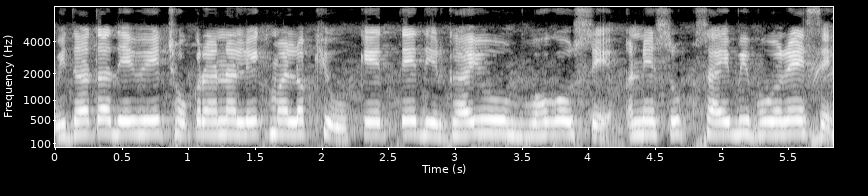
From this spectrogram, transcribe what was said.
વિધાતા દેવીએ છોકરાના લેખમાં લખ્યું કે તે દીર્ઘાયુ ભોગવશે અને સુખ સાહેબી રહેશે.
